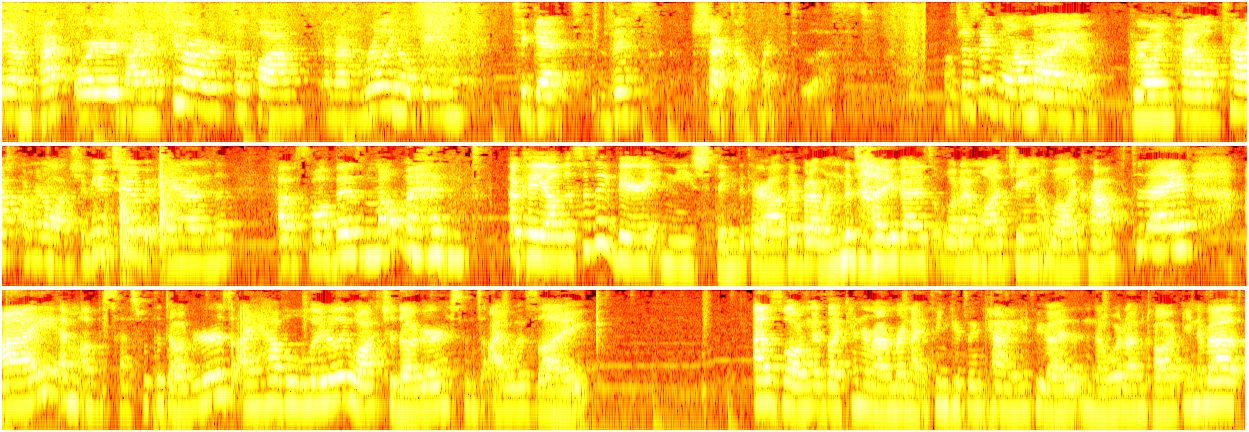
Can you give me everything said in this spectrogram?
and pack orders. I have two hours till class, and I'm really hoping to get this checked off my to-do list. Let's just ignore my growing pile of trash. I'm gonna watch some YouTube and a small biz moment. okay, y'all, this is a very niche thing to throw out there, but I wanted to tell you guys what I'm watching while I craft today. I am obsessed with the Duggars. I have literally watched a Duggar since I was like as long as I can remember 19 Kids and Counting if you guys know what I'm talking about.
